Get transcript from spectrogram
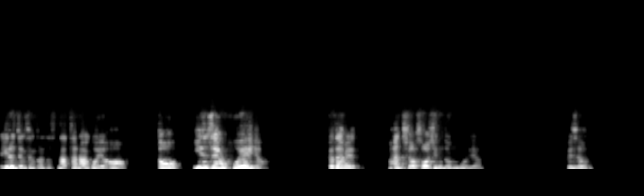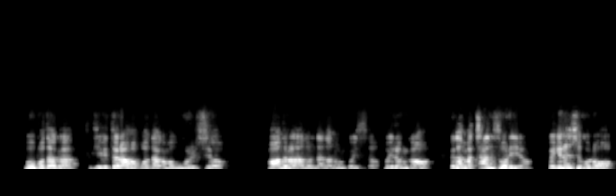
이런 증상도 나- 나타나고요. 또 인생 후회형 그 다음에 많죠. 소신 눈물형 그죠? 뭐 보다가 TV 드라마 보다가 막 울죠. 마누라 안 울다 난 울고 있어. 뭐 이런 거. 그 다음 막 잔소리요. 뭐 이런 식으로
